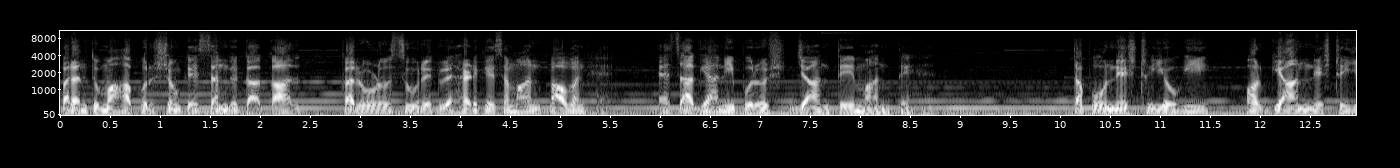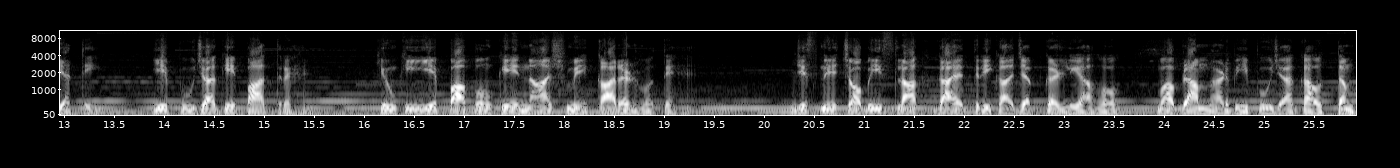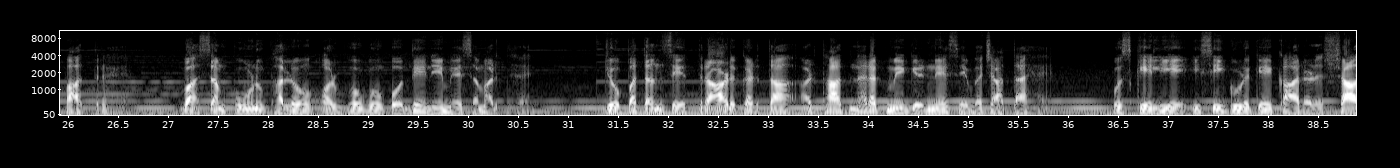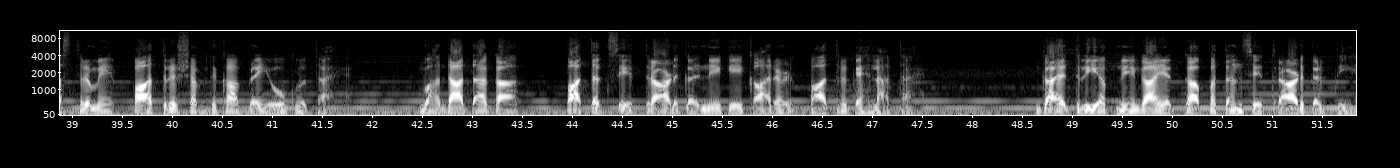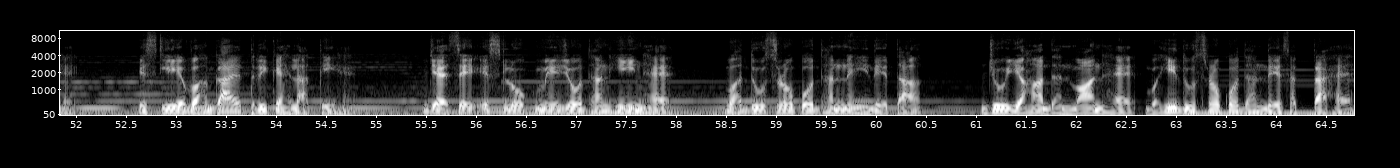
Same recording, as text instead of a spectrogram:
परंतु महापुरुषों के संग का काल करोड़ों सूर्य ग्रहण के समान पावन है, ऐसा ज्ञानी पुरुष जानते मानते हैं। तपोनिष्ठ योगी और ज्ञान निष्ठ यति, ये पूजा के पात्र हैं, क्योंकि ये पापों के नाश में कारण होते हैं। जिसने 24 लाख गायत्री का जप कर लिया हो, वह ब्राह्मण भी पूजा का उत्तम पात्र है। वह संपूर्ण फलों और भोगों को देने में समर्थ है। जो पतन से त्राण करता, अर्थात नरक में गिरने से बचाता है। उसके लिए इसी गुण के कारण शास्त्र में पात्र शब्द का प्रयोग होता है। वह दाता का पातक से त्राण करने के कारण पात्र कहलाता है। गायत्री अपने गायक का पतन से त्राड़ करती है, इसलिए वह गायत्री कहलाती है। जैसे इस लोक में जो धनहीन है, वह दूसरों को धन नहीं देता। जो यहाँ धनवान है, वही दूसरों को धन दे सकता है।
